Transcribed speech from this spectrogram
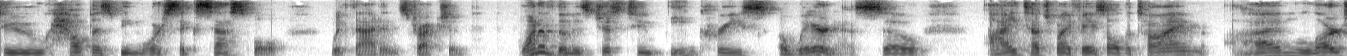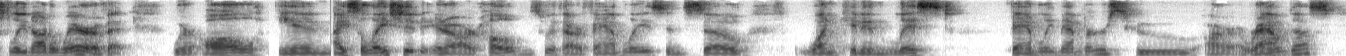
to help us be more successful with that instruction? One of them is just to increase awareness. So I touch my face all the time. I'm largely not aware of it. We're all in isolation in our homes with our families. And so one can enlist family members who are around us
